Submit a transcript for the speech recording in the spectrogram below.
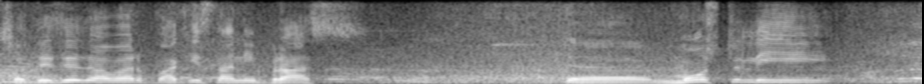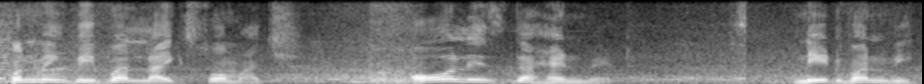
So this is our Pakistani brass. Uh, mostly Kunming people like so much. All is the handmade. Need one week.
